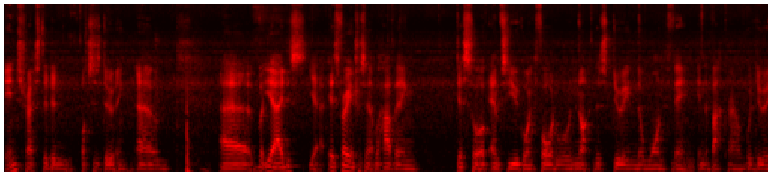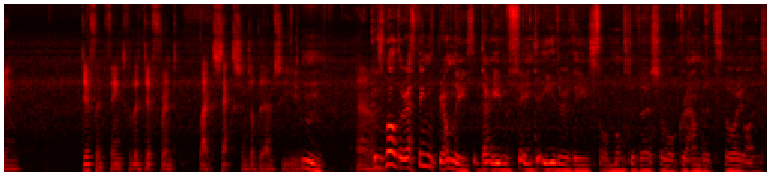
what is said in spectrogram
interested in what she's doing. Um, uh, but yeah, I just yeah, it's very interesting that we're having this sort of MCU going forward. Where we're not just doing the one thing in the background. We're doing different things for the different like sections of the MCU. Mm. Um, Because well, there are things beyond these that don't even fit into either of these sort of multiversal or grounded storylines.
